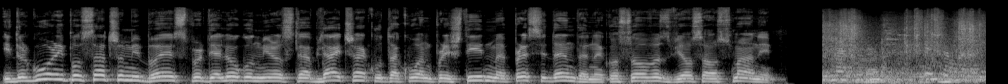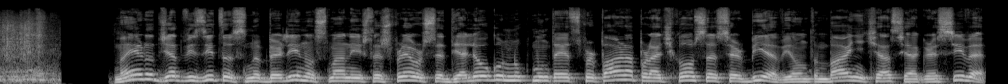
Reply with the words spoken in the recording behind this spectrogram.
I dërguari i posaçëm i BE-së për dialogun Miroslav Lajçak u takua në Prishtinë me Presidenten e Kosovës, Vjosa Osmani. Më herët gjatë vizitës në Berlin, Osmani ishte shprehur se dialogu nuk mund të ecë përpara për aq kohë sa Serbia vijon të mbajë një qasje agresive,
